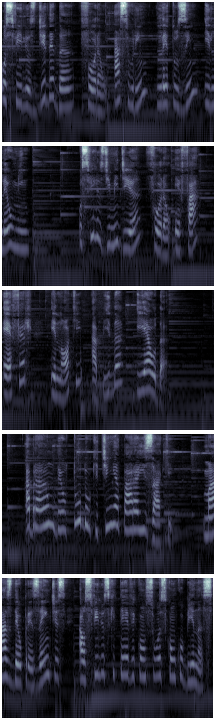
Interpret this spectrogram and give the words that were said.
Os filhos de Dedã foram Assurim, Letuzim e Leumim. Os filhos de Midian foram Efá, Éfer, Enoque, Abida e Elda. Abraão deu tudo o que tinha para Isaque, mas deu presentes aos filhos que teve com suas concubinas,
